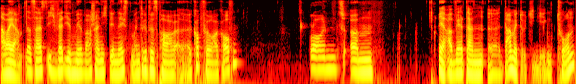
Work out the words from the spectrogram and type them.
Aber ja, das heißt, ich werde mir wahrscheinlich demnächst mein drittes Paar äh, Kopfhörer kaufen. Und ähm, ja, werde dann äh, damit durch die Gegend touren.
